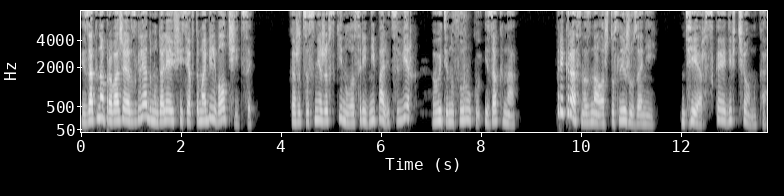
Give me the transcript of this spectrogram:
из окна провожая взглядом удаляющийся автомобиль волчицы. Кажется, Снежа вскинула средний палец вверх, вытянув руку из окна. Прекрасно знала, что слежу за ней. Дерзкая девчонка.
